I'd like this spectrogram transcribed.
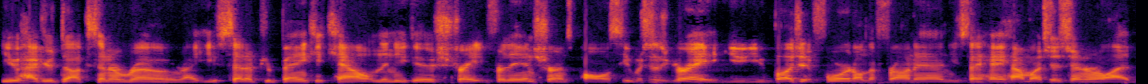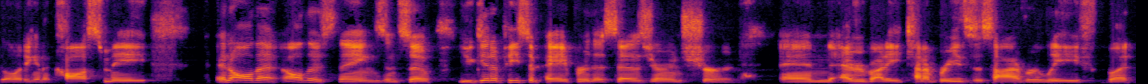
you have your ducks in a row, right? You set up your bank account and then you go straight for the insurance policy, which is great. You you budget for it on the front end. You say, "Hey, how much is general liability going to cost me?" and all that all those things and so you get a piece of paper that says you're insured and everybody kind of breathes a sigh of relief but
